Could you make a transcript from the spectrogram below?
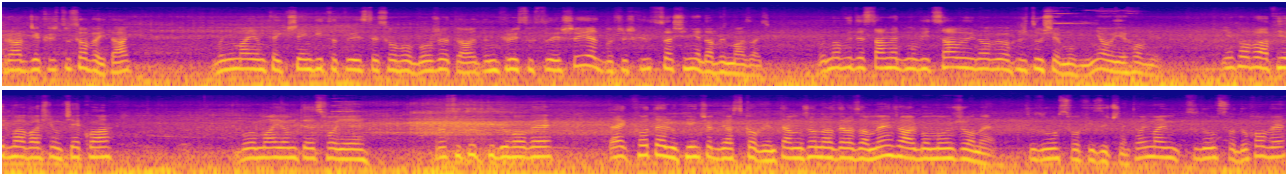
prawdzie Chrystusowej, tak? Bo nie mają tej księgi, to tu jest to Słowo Boże, to ale ten Chrystus tu jeszcze jest, bo przecież Chrystusa się nie da wymazać. Bo Nowy Testament mówi, cały Nowy o Chrystusie mówi, nie o Jehowie. Jehowa firma właśnie uciekła, bo mają te swoje prostytutki duchowe, tak jak w hotelu pięciogwiazdkowym, tam żona zdradza męża albo mąż żonę. Cudzołóstwo fizyczne. To oni mają cudzołóstwo duchowe,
